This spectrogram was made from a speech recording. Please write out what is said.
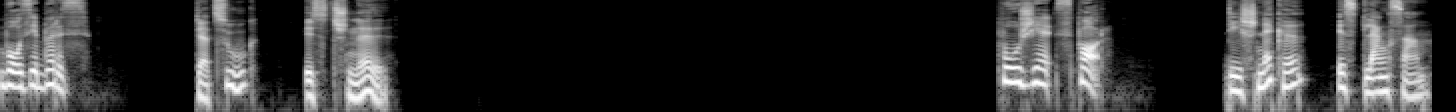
Voz je brz. Der Zug ist schnell. Je spor. Die Schnecke ist langsam.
